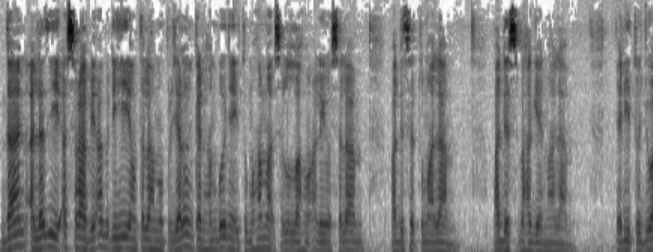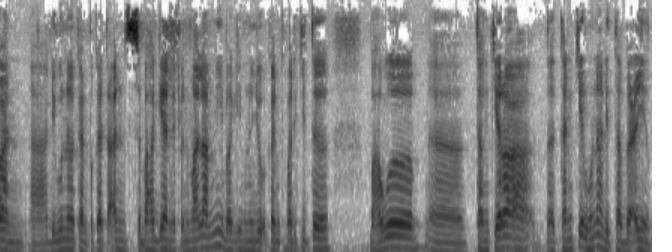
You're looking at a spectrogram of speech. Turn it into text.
Dan allazi asra bi 'abdihi yang telah memperjalankan hamba-Nya itu Muhammad sallallahu alaihi wasallam pada satu malam, pada sebahagian malam. Jadi tujuan uh, digunakan perkataan sebahagian daripada malam ni bagi menunjukkan kepada kita bahawa uh, tankira uh, tankir huna litab'id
